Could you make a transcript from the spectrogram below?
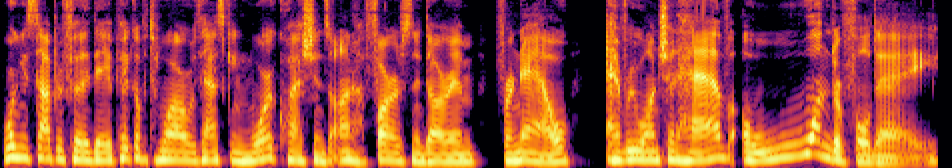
We're going to stop here for the day. Pick up tomorrow with asking more questions on Hafaras Nadarim. For now, everyone should have a wonderful day.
